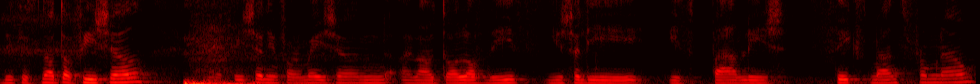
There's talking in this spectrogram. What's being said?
this is not official. The official information about all of this usually is published six months from now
